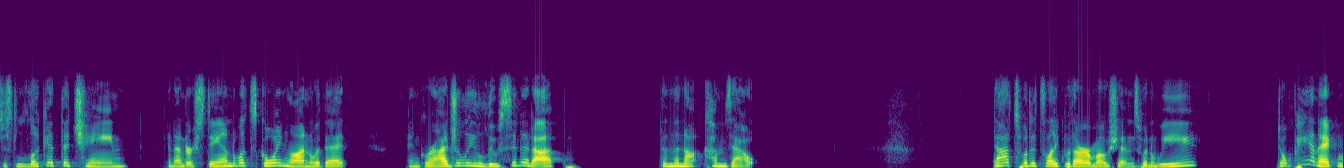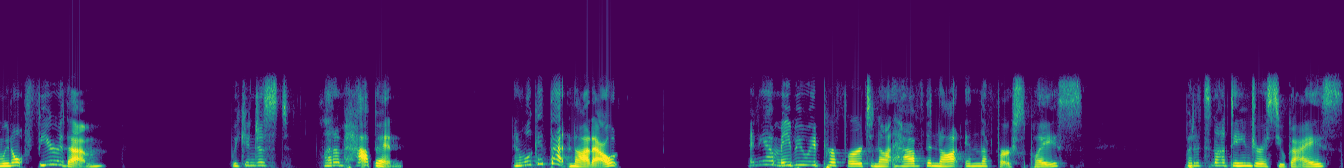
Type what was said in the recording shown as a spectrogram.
just look at the chain and understand what's going on with it and gradually loosen it up, then the knot comes out. That's what it's like with our emotions. When we don't panic, when we don't fear them, we can just let them happen and we'll get that knot out. And yeah, maybe we'd prefer to not have the knot in the first place, but it's not dangerous, you guys.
